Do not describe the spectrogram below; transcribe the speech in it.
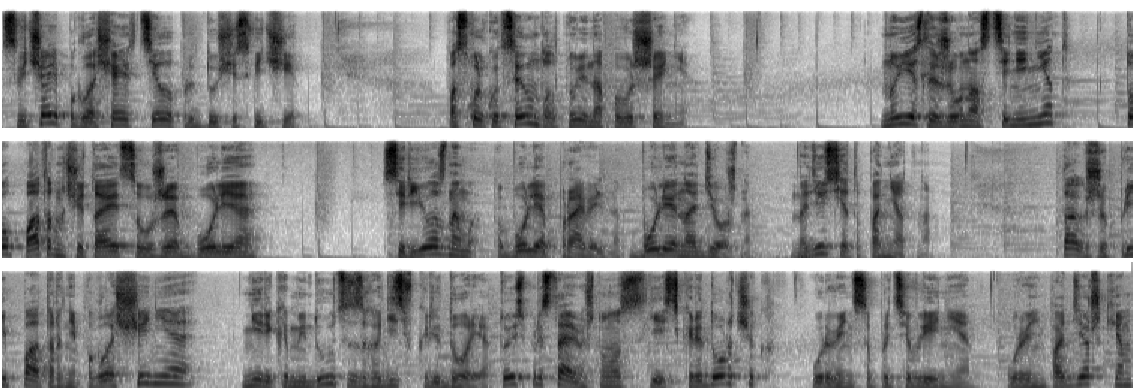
свеча и поглощает тело предыдущей свечи, поскольку цену толкнули на повышение. Но если же у нас тени нет, то паттерн считается уже более серьезным, более правильным, более надежным. Надеюсь, это понятно. Также при паттерне поглощения не рекомендуется заходить в коридоре. То есть представим, что у нас есть коридорчик, уровень сопротивления, уровень поддержки.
